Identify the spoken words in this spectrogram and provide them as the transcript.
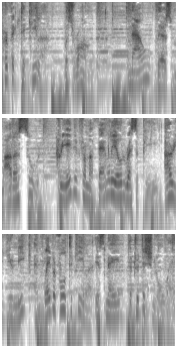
perfect tequila was wrong. Now there's Mara Sur. Created from a family owned recipe, our unique and flavorful tequila is made the traditional way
